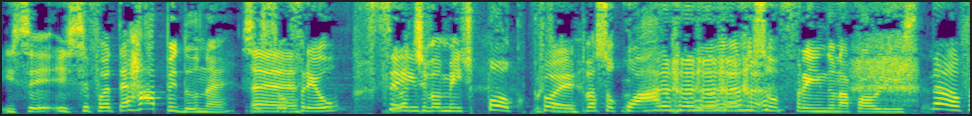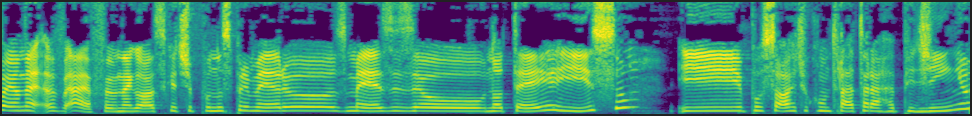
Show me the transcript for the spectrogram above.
E você e você foi até rápido, né? Você É. sofreu Sim. relativamente pouco, porque Foi. passou quatro anos sofrendo na Paulista. Não, foi um, ne- é, foi um negócio que, tipo, nos primeiros meses eu notei isso. E, por sorte, o contrato era rapidinho.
